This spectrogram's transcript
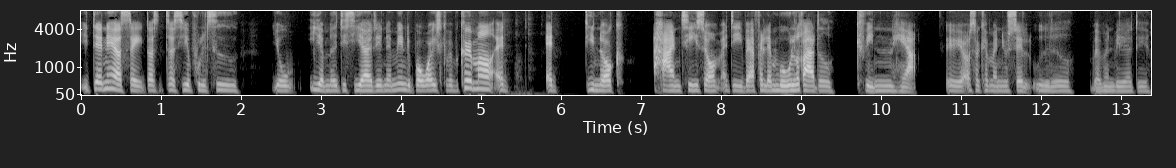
i denne her sag, der, der siger politiet jo, i og med, at de siger, at en almindelig borger ikke skal være bekymret, at, at de nok har en tese om, at det i hvert fald er målrettet kvinden her. Øh, og så kan man jo selv udlede, hvad man vil af det.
